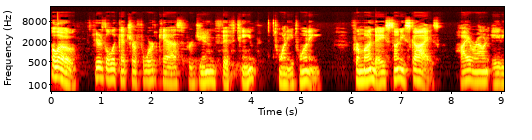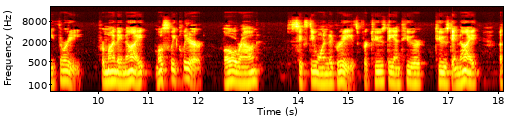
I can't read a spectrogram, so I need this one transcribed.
Hello, here's a look at your forecast for June 15th, 2020. For Monday, sunny skies, high around 83. For Monday night, mostly clear, low around 61 degrees. For Tuesday and Tuesday night, a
